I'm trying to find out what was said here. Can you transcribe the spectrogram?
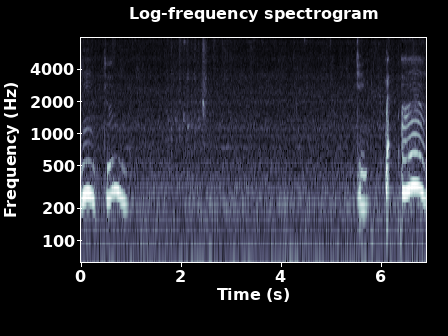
Ừ, trứng Chị Mẹ à.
